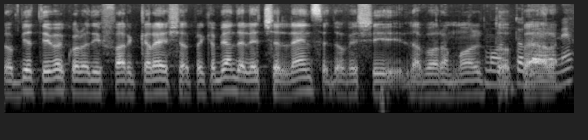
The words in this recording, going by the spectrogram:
l'obiettivo è quello di far crescere, perché abbiamo delle eccellenze dove si lavora molto, molto per bene.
